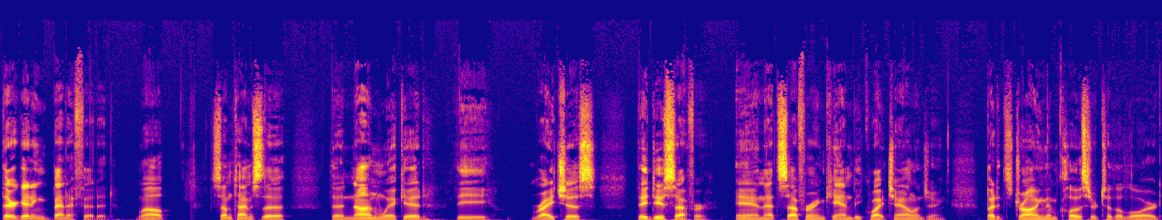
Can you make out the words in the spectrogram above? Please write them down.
they're getting benefited." Well, sometimes the the non-wicked, the righteous, they do suffer, and that suffering can be quite challenging, but it's drawing them closer to the Lord.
